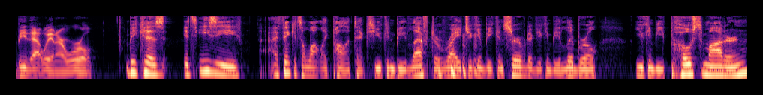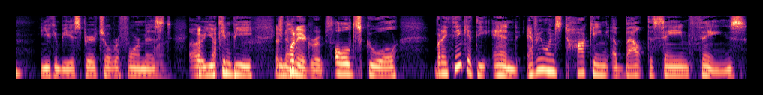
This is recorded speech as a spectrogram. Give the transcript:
be that way in our world. Because it's easy I think it's a lot like politics. You can be left or right, you can be conservative, you can be liberal, you can be postmodern, you can be a spiritual reformist, or you can be There's you know, plenty of groups. Old school. But I think at the end, everyone's talking about the same things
